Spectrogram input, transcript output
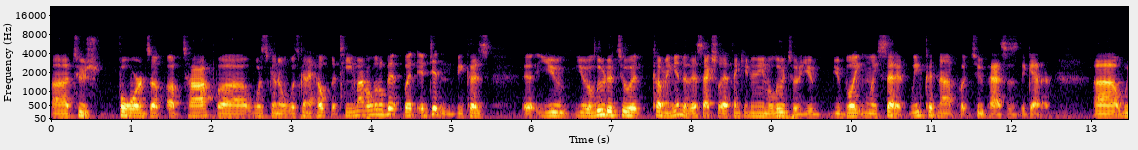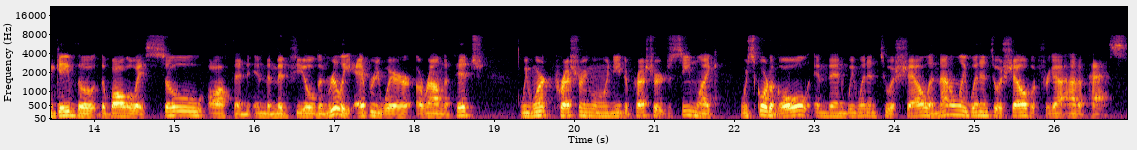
uh, two forwards up up top uh, was gonna was gonna help the team out a little bit, but it didn't because uh, you you alluded to it coming into this. Actually, I think you didn't even allude to it. You you blatantly said it. We could not put two passes together. Uh, we gave the the ball away so often in the midfield and really everywhere around the pitch. We weren't pressuring when we need to pressure. It just seemed like we scored a goal and then we went into a shell, and not only went into a shell but forgot how to pass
